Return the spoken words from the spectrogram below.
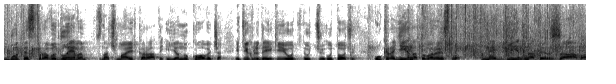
бути справедливим, значить, мають карати і Януковича, і тих людей, які його оточу- оточують. Україна, товариство, не бідна держава.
